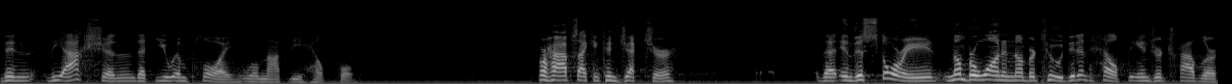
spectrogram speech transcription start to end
then the action that you employ will not be helpful. Perhaps I can conjecture that in this story, number one and number two didn't help the injured traveler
